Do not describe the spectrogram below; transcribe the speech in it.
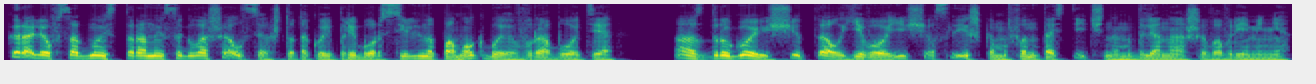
Королев с одной стороны соглашался, что такой прибор сильно помог бы в работе, а с другой считал его еще слишком фантастичным для нашего времени.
